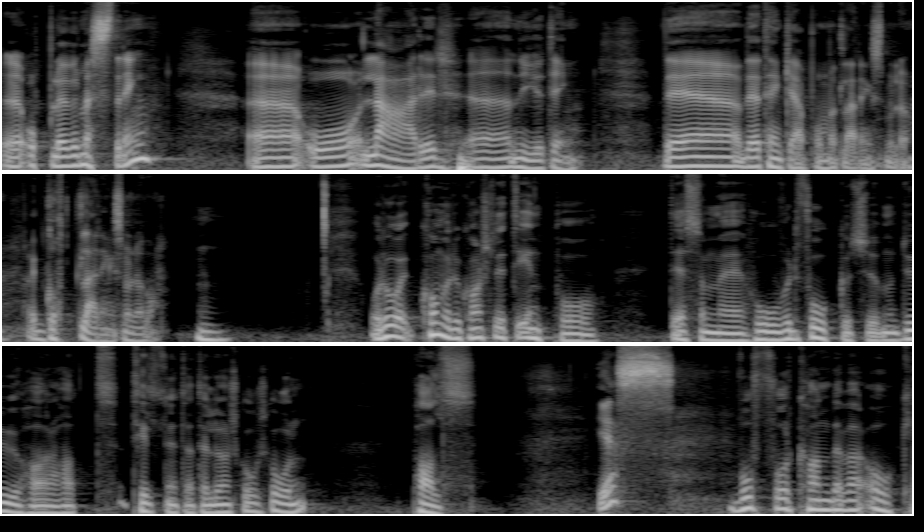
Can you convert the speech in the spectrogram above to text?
eh, opplever mestring og lærer nye ting. Det, det, tenker jeg på med et læringsmiljø. Et godt læringsmiljø, da. Mm. Og da kommer du kanskje litt inn på det som er hovedfokuset du har hatt tilknyttet til Lørenskog-skolen? PALS. Yes. Hvorfor kan det være ok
